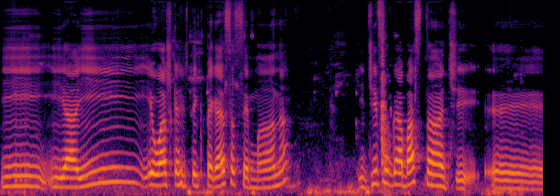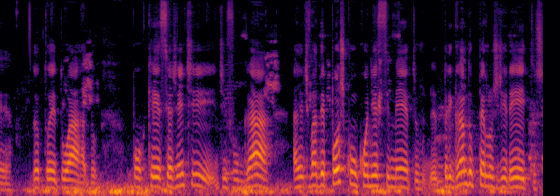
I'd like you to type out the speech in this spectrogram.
E, e aí eu acho que a gente tem que pegar essa semana e divulgar bastante, é, doutor Eduardo, porque se a gente divulgar, a gente vai depois com o conhecimento, brigando pelos direitos,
